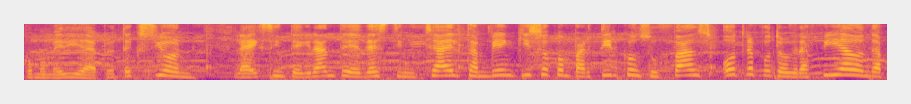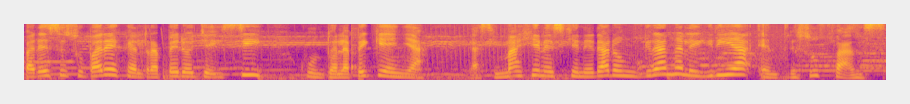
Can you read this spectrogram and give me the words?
Como medida de protección, la ex integrante de Destiny Child también quiso compartir con sus fans otra fotografía donde aparece su pareja, el rapero Jay-Z, junto a la pequeña. Las imágenes generaron gran alegría entre sus fans.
